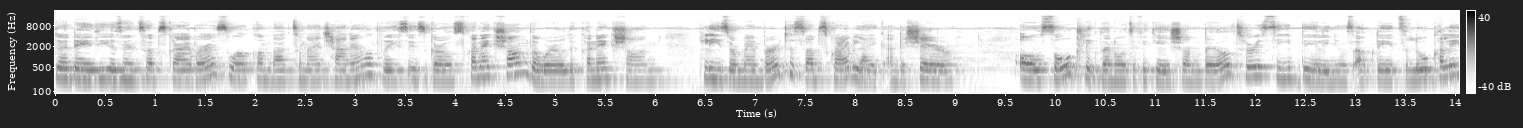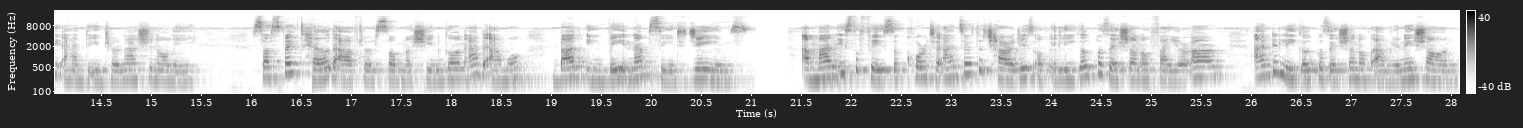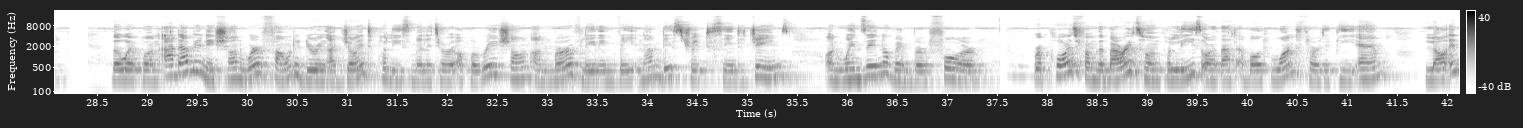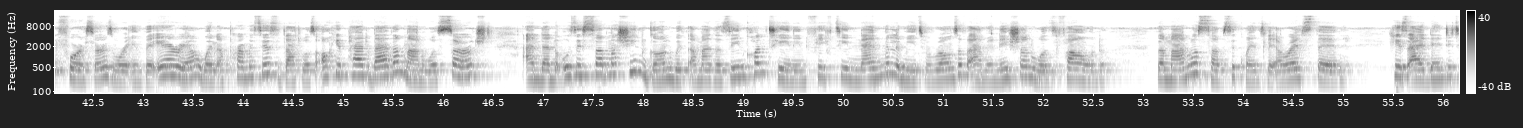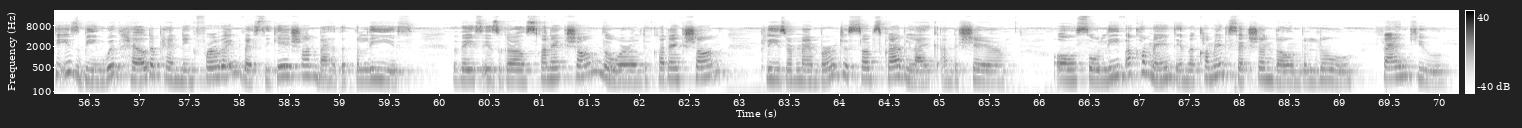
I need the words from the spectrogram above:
Good day viewers and subscribers, welcome back to my channel. This is Girlz Connection, the World Connection. Please remember to subscribe, like and share. Also, click the notification bell to receive daily news updates locally and internationally. Suspect held after submachine gun and ammo bagged in Vietnam St. James. A man is to face a court to answer to charges of illegal possession of firearm and illegal possession of ammunition. The weapon and ammunition were found during a joint police military operation on Merv Lane in Vietnam District, St. James, on Wednesday, November 4. Reports from the Barrett Town police are that about 1.30 p.m., law enforcers were in the area when a premises that was occupied by the man was searched and an Uzi submachine gun with a magazine containing 15 9mm rounds of ammunition was found. The man was subsequently arrested. His identity is being withheld pending further investigation by the police. This is Girlz Connection, the World Connection. Please remember to subscribe, like, and share. Also, leave a comment in the comment section down below. Thank you.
